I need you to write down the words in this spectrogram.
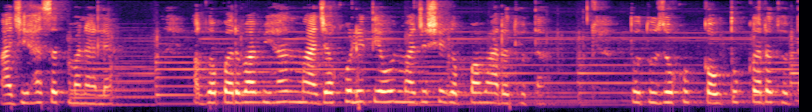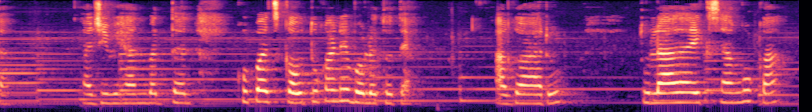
आजी हसत म्हणाल्या. अगं परवा विहान माझ्या खोलीत येऊन माझ्याशी गप्पा मारत होता. तो तुझं खूप कौतुक करत होता. आजी विहानबद्दल खूपच कौतुकाने बोलत होत्या. अगं आरू तुला एक सांगू का?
